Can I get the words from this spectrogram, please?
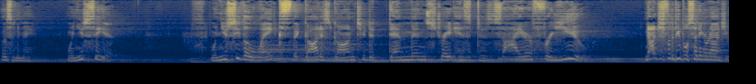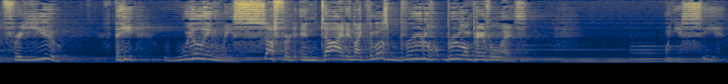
Listen to me. When you see it, when you see the lengths that God has gone to to demonstrate his desire for you, not just for the people sitting around you, for you, that he willingly suffered and died in like the most brutal, brutal and painful ways. When you see it,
